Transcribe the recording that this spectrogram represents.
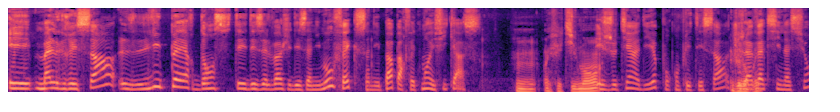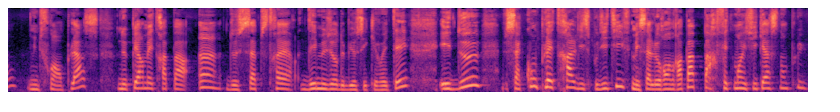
Et malgré ça, l'hyper-densité des élevages et des animaux fait que ça n'est pas parfaitement efficace. Hum, effectivement. Et je tiens à dire, pour compléter ça, que la vaccination, une fois en place, ne permettra pas, un, de s'abstraire des mesures de biosécurité, et deux, ça complétera le dispositif, mais ça le rendra pas parfaitement efficace non plus.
